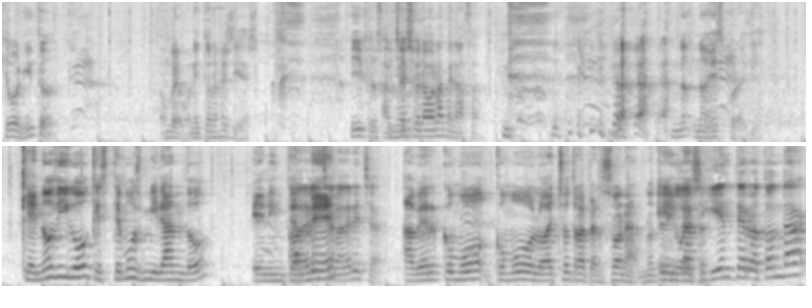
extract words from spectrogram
Qué bonito. Hombre, bonito no sé si es. Oye, pero A mí me suena una amenaza. no, no es por aquí. Que no digo que estemos mirando en A la derecha, internet a la derecha. a ver cómo, cómo lo ha hecho otra persona. No te En digo la eso. siguiente rotonda,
